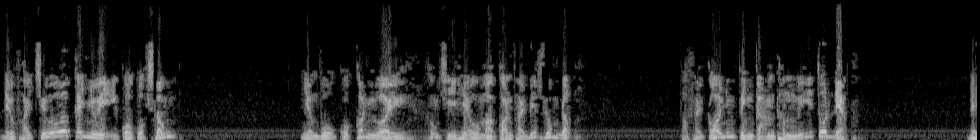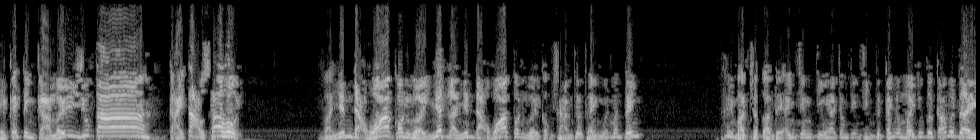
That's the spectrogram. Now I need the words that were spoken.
đều phải chứa cái nhụy của cuộc sống. Nhiệm vụ của con người không chỉ hiểu mà còn phải biết rung động và phải có những tình cảm thẩm mỹ tốt đẹp. Để cái tình cảm ấy giúp ta cải tạo xã hội, và nhân đạo hóa con người, nhất là nhân đạo hóa con người cộng sản thưa thầy Nguyễn Văn Tính. Thay mặt cho toàn thể anh em trong chương trình từ cánh đồng mây chúng tôi cảm ơn thầy.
